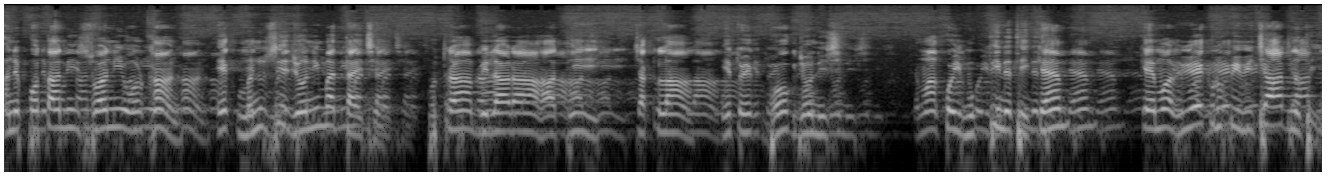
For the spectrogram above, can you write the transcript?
અને પોતાની સ્વની ઓળખાણ એક મનુષ્ય જોનીમાં જ થાય છે. કૂતરા બિલાડા હાથી ચકલા એ તો એક ભોગ જોની છે. એમાં કોઈ મુક્તિ નથી. કેમ? કે એમાં વિવેક રૂપી વિચાર નથી.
